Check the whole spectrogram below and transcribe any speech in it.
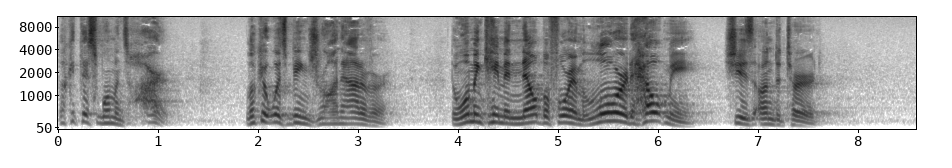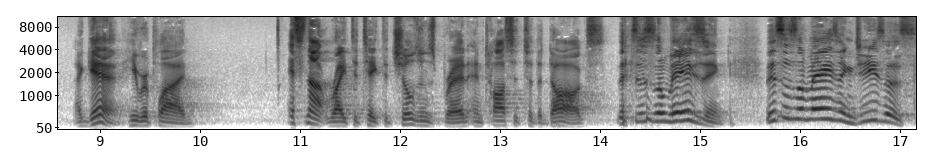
Look at this woman's heart. Look at what's being drawn out of her. The woman came and knelt before him. Lord, help me. She is undeterred. Again, he replied, It's not right to take the children's bread and toss it to the dogs. This is amazing. This is amazing, Jesus.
